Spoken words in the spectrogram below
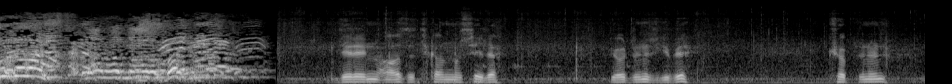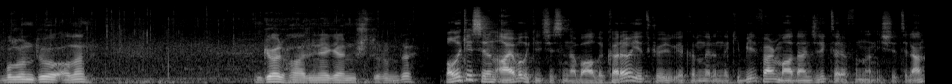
buradalar. derenin ağzı tıkanmasıyla gördüğünüz gibi köprünün bulunduğu alan göl haline gelmiş durumda. Balıkesir'in Ayvalık ilçesine bağlı Karaayıt köyü yakınlarındaki Bilfer Madencilik tarafından işletilen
